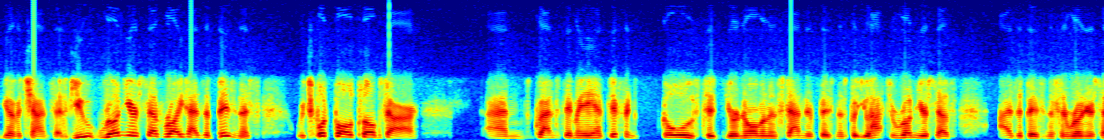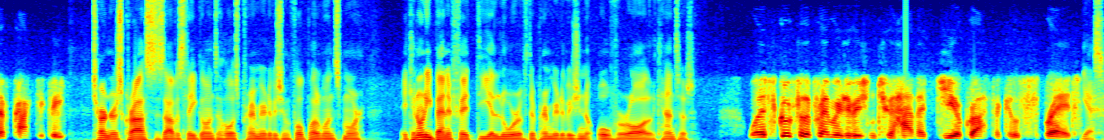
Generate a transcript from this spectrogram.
you have a chance. And if you run yourself right as a business, which football clubs are, and granted they may have different goals to your normal and standard business, but you have to run yourself as a business and run yourself practically. Turner's Cross is obviously going to host Premier Division football once more. It can only benefit the allure of the Premier Division overall, can't it? Well, it's good for the Premier Division to have a geographical spread. Yes.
